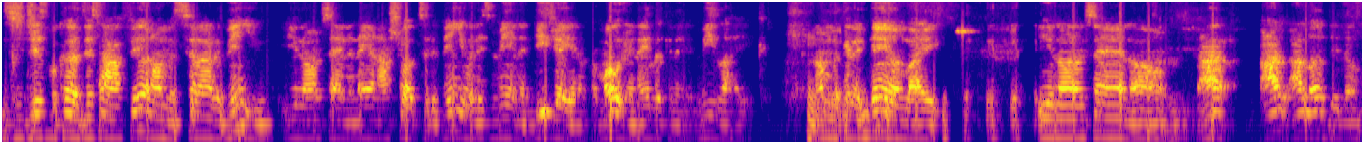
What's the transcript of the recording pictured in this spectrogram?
just because this how I feel, I'm gonna sell out a venue. You know what I'm saying? And then I show up to the venue and it's me and a DJ and a promoter, and they looking at me like I'm looking at them like, you know what I'm saying? Um, I I, I loved it though.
